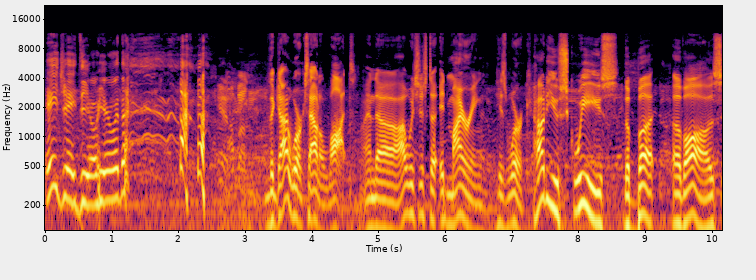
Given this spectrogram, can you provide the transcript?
AJ deal here with that. the guy works out a lot, and uh, I was just uh, admiring his work. How do you squeeze the butt of Ozz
